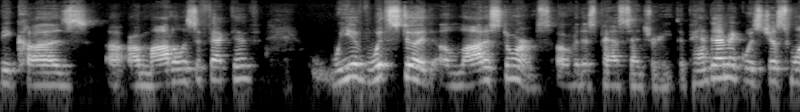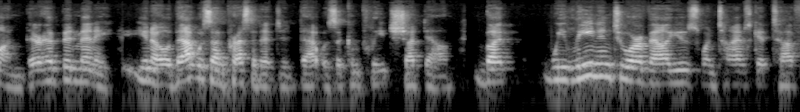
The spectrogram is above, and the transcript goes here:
because uh, our model is effective. We have withstood a lot of storms over this past century. The pandemic was just one. There have been many. You know, that was unprecedented. That was a complete shutdown. But we lean into our values when times get tough,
